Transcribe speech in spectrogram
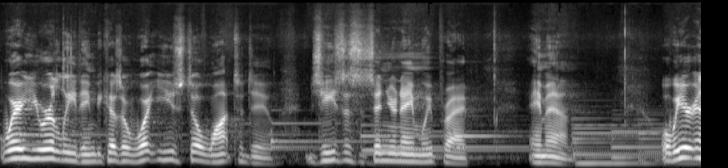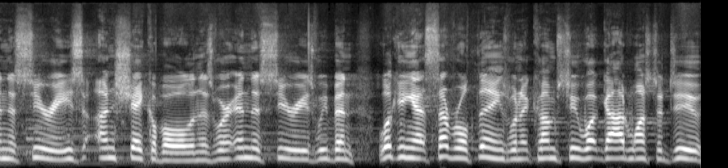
where you are leading because of what you still want to do. Jesus, it's in your name we pray. Amen. Well, we are in this series, Unshakable. And as we're in this series, we've been looking at several things when it comes to what God wants to do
